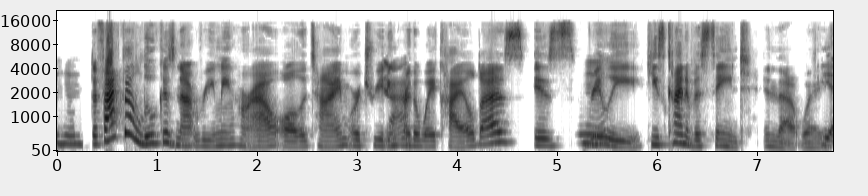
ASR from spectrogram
Mhm. the fact that Luke is not reaming her out all the time or treating Yeah. her the way Kyle does is Mhm. really he's kind of a saint in that way. Yeah,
